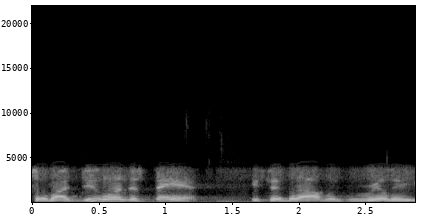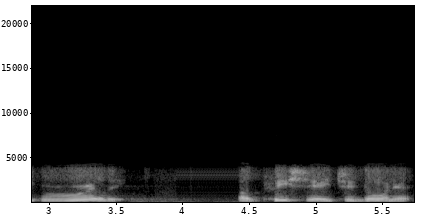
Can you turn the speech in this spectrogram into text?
so I do understand. He said, but I would really, really appreciate you doing it.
